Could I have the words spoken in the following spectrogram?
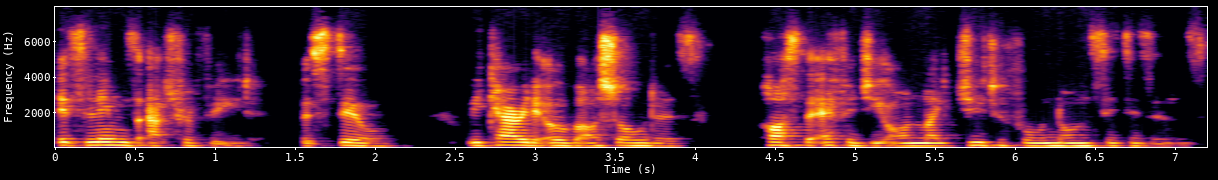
Its limbs atrophied, but still, we carried it over our shoulders, passed the effigy on like dutiful non citizens.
